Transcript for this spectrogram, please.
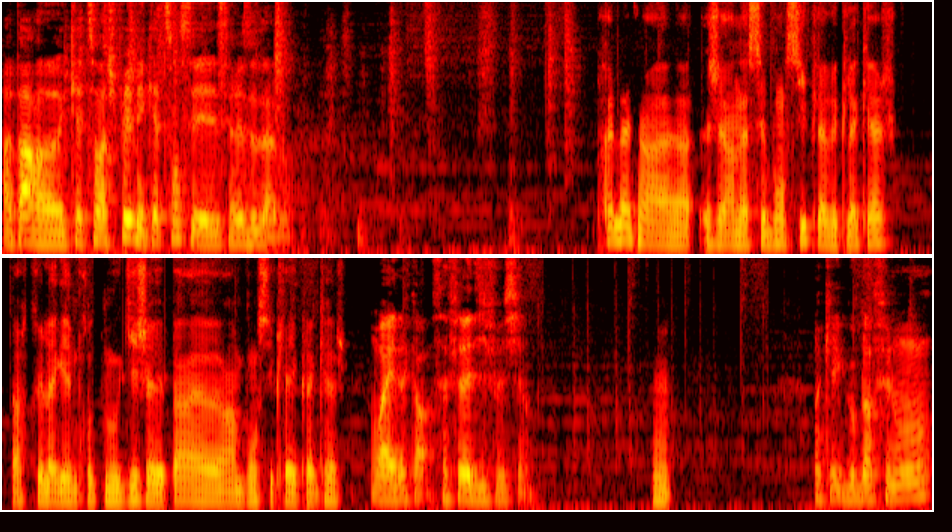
À part euh, 400 HP, mais 400 c'est raisonnable. Après là, j'ai un, assez bon cycle avec la cage. Alors que la game contre Mogi, j'avais pas euh, un bon cycle avec la cage. Ouais, d'accord, ça fait la diff aussi. hein. Hmm. Ok, Gobelin fait long.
